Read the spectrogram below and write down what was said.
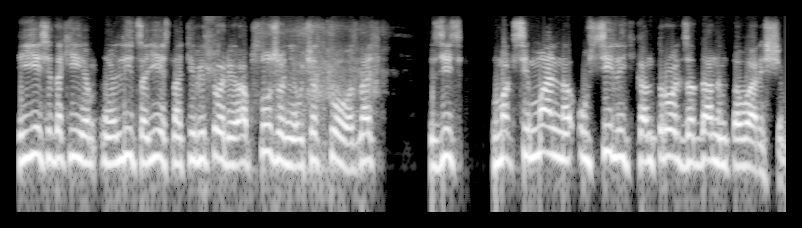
И если такие э, лица есть на территории обслуживания участкового, значит, здесь максимально усилить контроль за данным товарищем.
